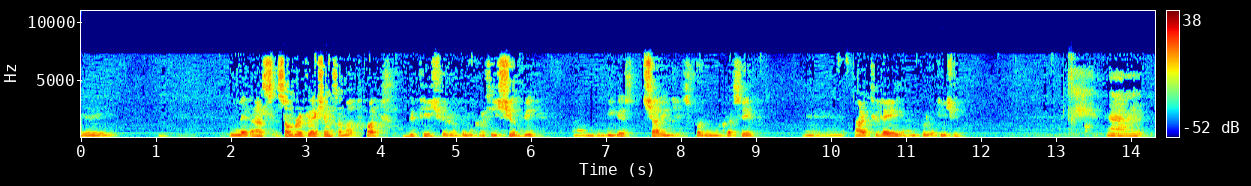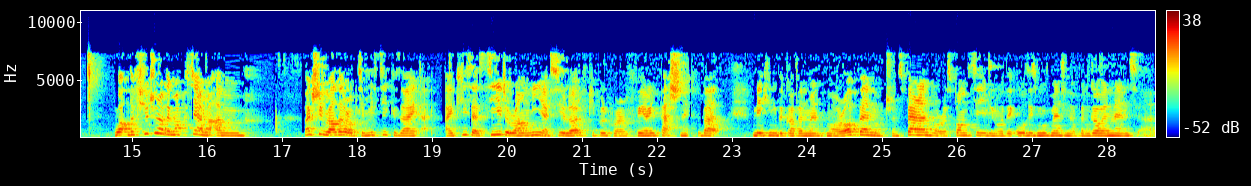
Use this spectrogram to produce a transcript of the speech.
uh, let us some reflections about what the future of democracy should be and the biggest challenges for democracy uh, are today and for the future? Um, well, the future of democracy, I'm, I'm actually rather optimistic because I, I, at least I see it around me. I see a lot of people who are very passionate about making the government more open, more transparent, more responsive. You know, the, all these movements in open government. Uh,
